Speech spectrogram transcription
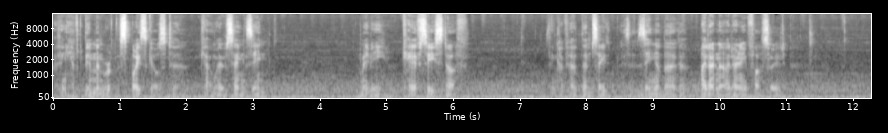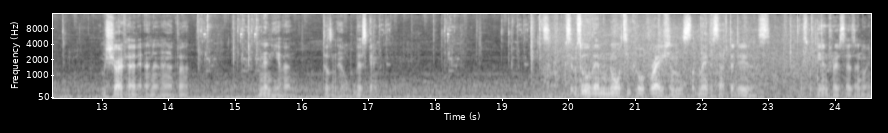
I think you have to be a member of the Spice Girls to get away with saying zing. Maybe KFC stuff. I think I've heard them say, is it Zinger Burger? I don't know, I don't eat fast food. I'm sure I've heard it in an advert. In any event, doesn't help with this game. Because it was all them naughty corporations that made us have to do this. That's what the intro says anyway.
